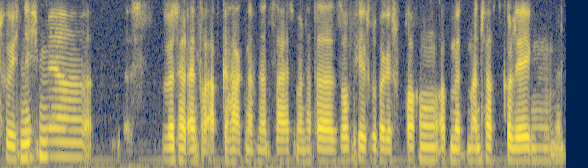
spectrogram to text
tue ich nicht mehr. Es wird halt einfach abgehakt nach einer Zeit. Man hat da so viel drüber gesprochen, ob mit Mannschaftskollegen, mit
